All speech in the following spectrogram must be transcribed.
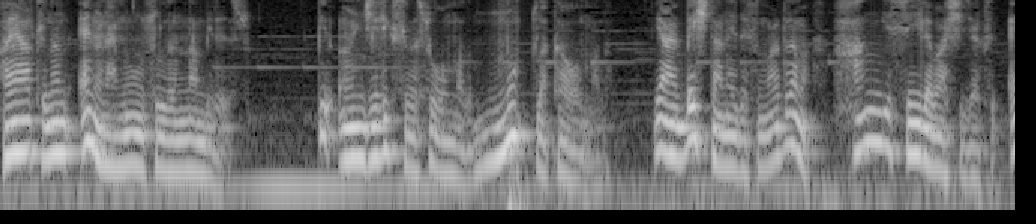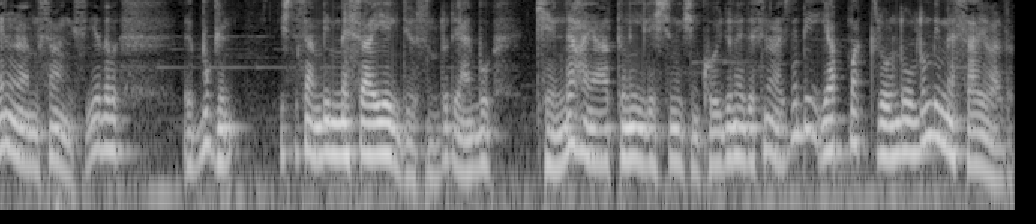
hayatının en önemli unsurlarından biridir. Bir öncelik sırası olmalı. Mutlaka olmalı. Yani 5 tane hedefin vardır ama hangisiyle başlayacaksın? En önemlisi hangisi? Ya da e, bugün işte sen bir mesaiye gidiyorsundur. Yani bu kendi hayatını iyileştirmek için koyduğun hedefin haricinde bir yapmak zorunda olduğun bir mesai vardır.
